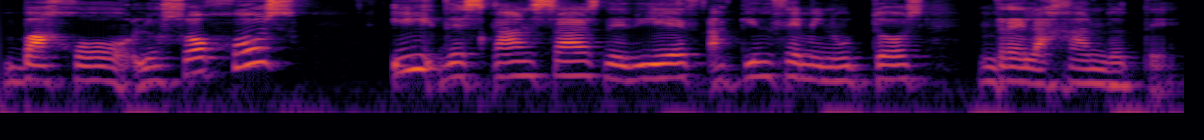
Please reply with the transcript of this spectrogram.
bajo los ojos y descansas de 10 a 15 minutos relajándote.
